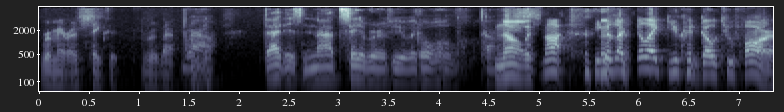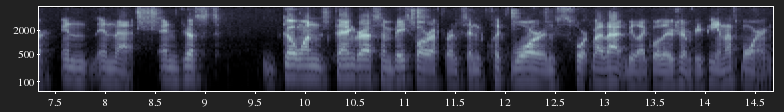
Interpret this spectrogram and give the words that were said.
Ramirez takes it through that. for me. Wow, that is not saber of you at all, Tom. No, it's not because I feel like you could go too far in in that and just go on Fangraphs and Baseball Reference and click WAR and sort by that and be like, well, there's your MVP, and that's boring.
